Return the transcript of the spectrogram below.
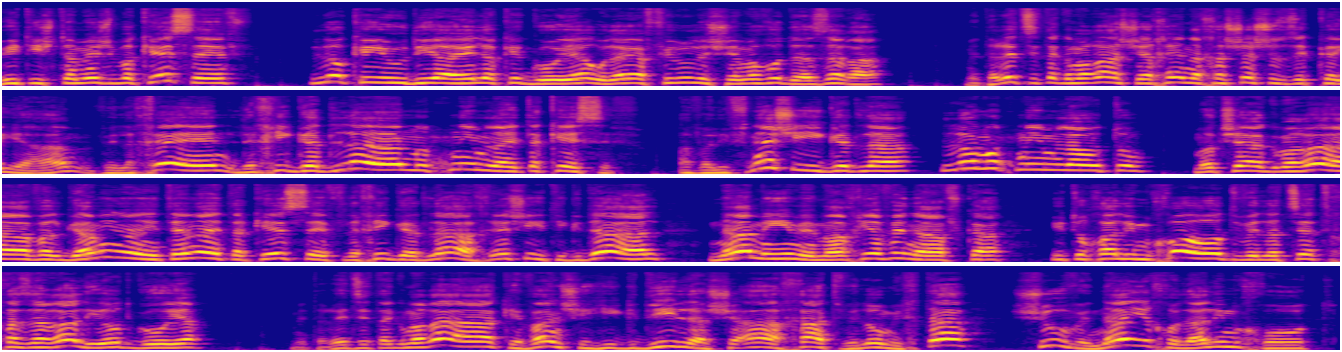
והיא תשתמש בכסף, לא כיהודייה אלא כגויה, אולי אפילו לשם עבודה זרה. מתרצת הגמרא שאכן החשש הזה קיים, ולכן לכי גדלה נותנים לה את הכסף. אבל לפני שהיא גדלה, לא נותנים לה אותו. מקשה הגמרא, אבל גם אם אני אתן לה את הכסף לכי גדלה אחרי שהיא תגדל, נמי ממחיה ונפקא, היא תוכל למחות ולצאת חזרה להיות גויה. מתרצת הגמרא, כיוון שהגדילה שעה אחת ולא מכתה, שוב אינה יכולה למחות.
